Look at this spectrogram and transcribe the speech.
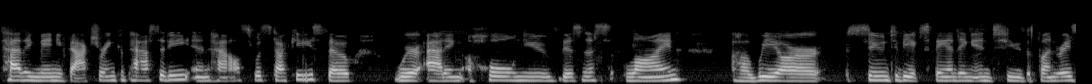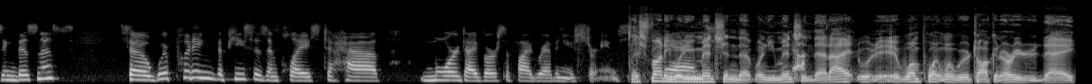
having manufacturing capacity in house with Stuckey's. So we're adding a whole new business line. Uh, we are soon to be expanding into the fundraising business. So we're putting the pieces in place to have more diversified revenue streams. It's funny when you mentioned that. When you mentioned that, I at one point when we were talking earlier today,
